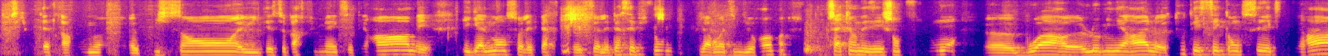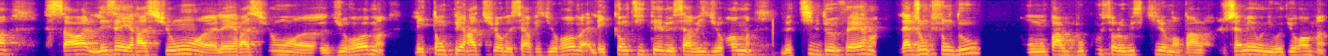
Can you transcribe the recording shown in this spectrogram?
tout ce qui peut être arôme euh, puissant, éviter de se parfumer, etc., mais également sur les, sur les perceptions aromatiques du rhum, chacun des échantillons, euh, boire euh, l'eau minérale, tout est séquencé, etc. Ça, les aérations, l'aération du rhum, les températures de service du rhum, les quantités de service du rhum, le type de verre, l'adjonction d'eau. On en parle beaucoup sur le whisky, on n'en parle jamais au niveau du rhum.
